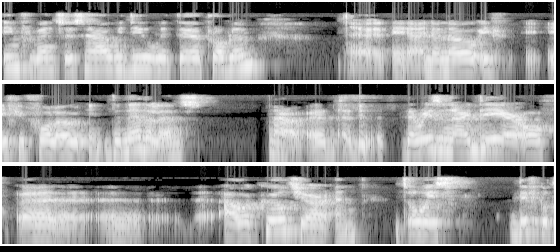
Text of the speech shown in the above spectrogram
influences how we deal with the problem. Uh, I don't know if if you follow the Netherlands. Now, uh, uh there is an idea of uh, uh, our culture and it's always difficult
